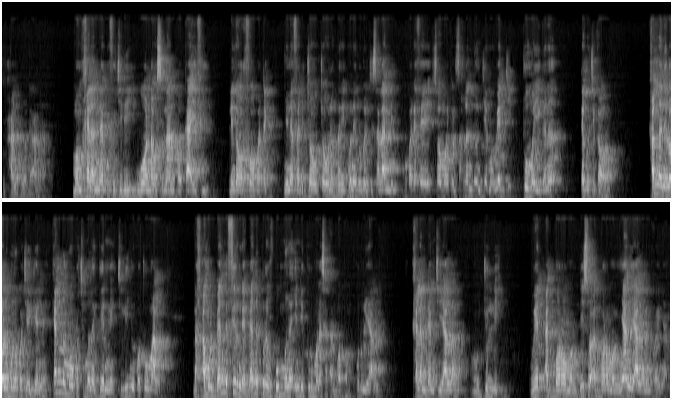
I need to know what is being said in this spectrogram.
subhanahu wa taala moom xelam nekku fi ci di woo ndaw si naan ko kaay fii li nga wax foo ko teg ñu ne fa di coow coow la bari ku ne dugal ci sa làmmiñ bu ko defee soo moytul sax lañ doon jéem a wet ji tuuma yi gën a tegu ci kawam xam na ne loolu mënu ko cee génne kenn moo ko ci mën a génne ci li ñu ko tuumal ndax amul benn firnde benn preuve bu mu mën a indi pour mën a setal boppam ku dul yàlla xelam dem ci yàlla mu julli wéet ak boroomam diisoo ak boroomam ñaan yàlla li mu koy ñaan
